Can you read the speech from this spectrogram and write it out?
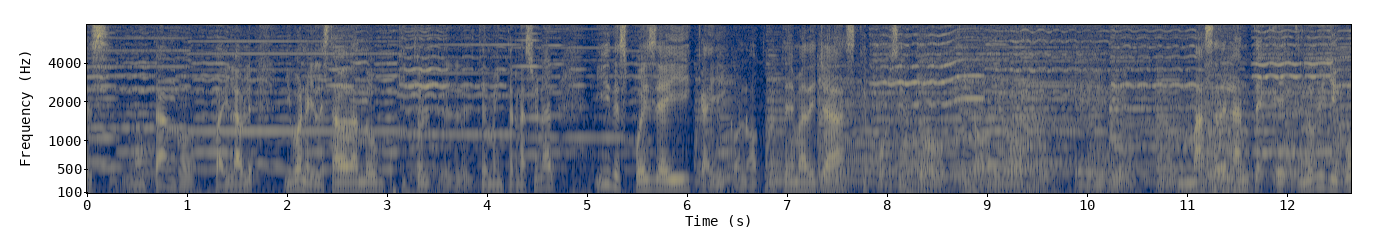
Es un tango bailable. Y bueno, yo le estaba dando un poquito el, tema internacional. Y después de ahí caí con otro tema de jazz, que por cierto el novio eh, más adelante, eh, el novio llegó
